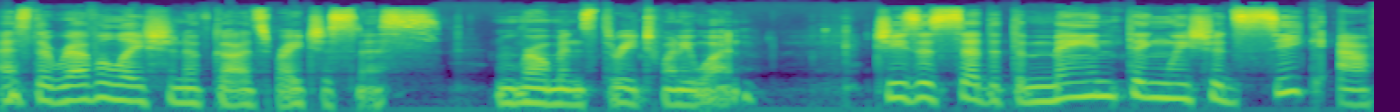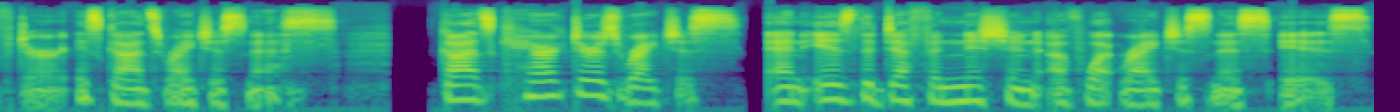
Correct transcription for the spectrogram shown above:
as the revelation of God's righteousness. In Romans 3:21. Jesus said that the main thing we should seek after is God's righteousness. God's character is righteous and is the definition of what righteousness is.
